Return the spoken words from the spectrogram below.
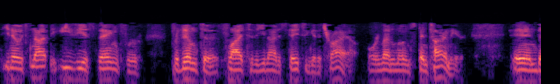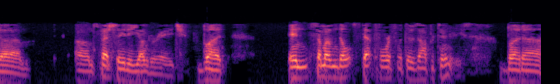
you know, it's not the easiest thing for for them to fly to the United States and get a tryout, or let alone spend time here, and um, um, especially at a younger age. But and some of them don't step forth with those opportunities. But uh,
